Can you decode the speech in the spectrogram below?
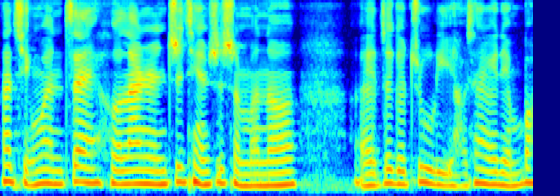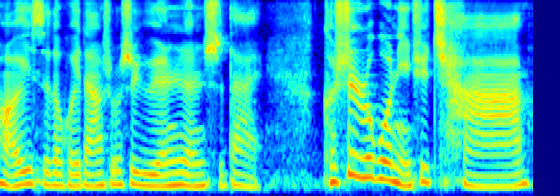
那请问在荷兰人之前是什么呢？哎，这个助理好像有点不好意思的回答，说是猿人时代。可是如果你去查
